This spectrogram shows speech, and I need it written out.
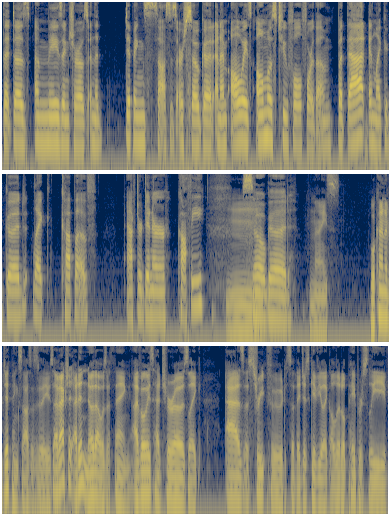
that does amazing churros, and the dipping sauces are so good. And I'm always almost too full for them. But that and like a good like cup of after dinner coffee, Mm, so good. nice. What kind of dipping sauces do they use? I've actually I didn't know that was a thing. I've always had churros like as a street food, so they just give you like a little paper sleeve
